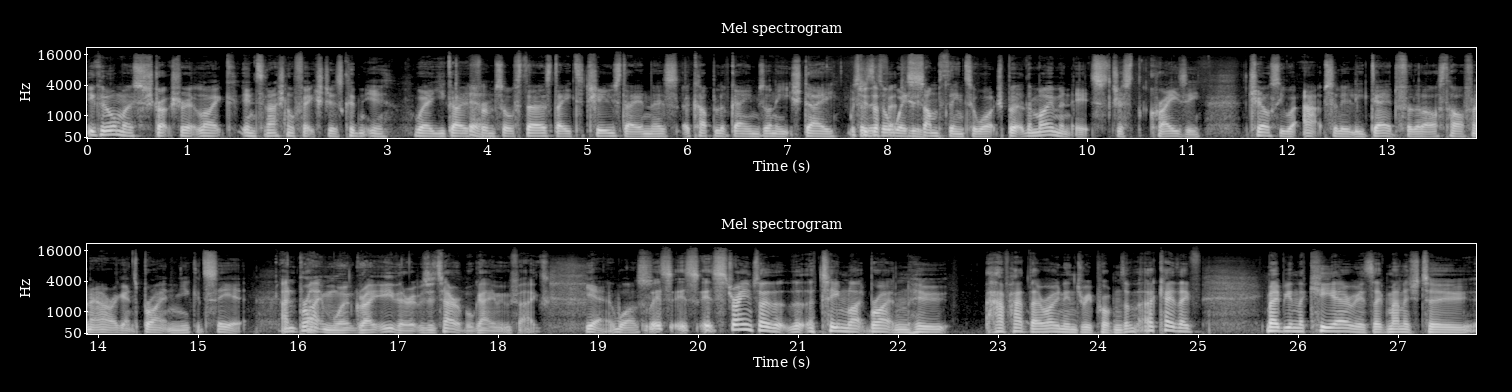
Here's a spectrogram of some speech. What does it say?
You could almost structure it like international fixtures, couldn't you? Where you go yeah. from sort of Thursday to Tuesday, and there's a couple of games on each day, Which so there's always something to watch. But at the moment, it's just crazy. Chelsea were absolutely dead for the last half an hour against Brighton. You could see it. And Brighton weren't great either. It was a terrible game, in fact. Yeah, it was. It's it's it's strange though that, that a team like Brighton, who have had their own injury problems, okay, they've maybe in the key areas they've managed to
